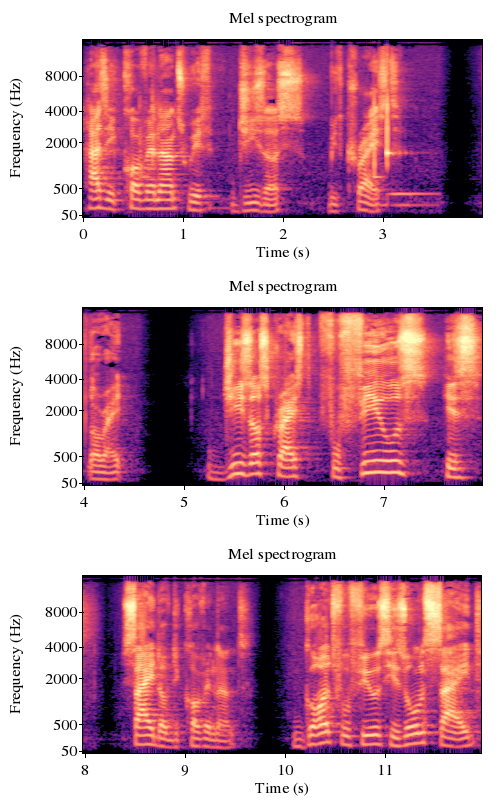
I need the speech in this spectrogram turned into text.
has a covenant with Jesus, with Christ. All right. Jesus Christ fulfills his side of the covenant. God fulfills his own side.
